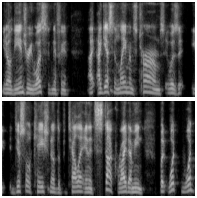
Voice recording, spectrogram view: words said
you know the injury was significant, I, I guess in layman's terms, it was a dislocation of the patella and it stuck, right? I mean, but what what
